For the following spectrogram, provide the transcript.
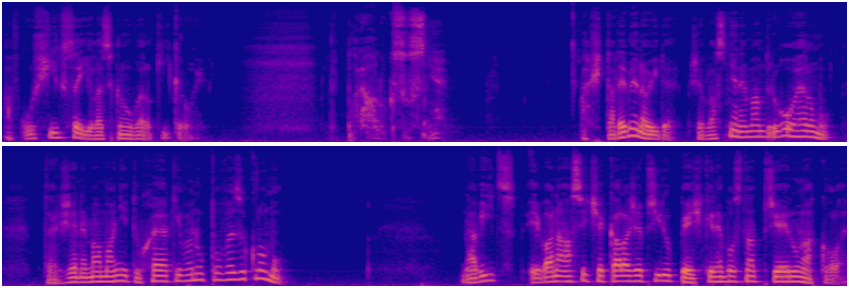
a v uších se jí lesknou velký kruhy. Vypadá luxusně. Až tady mi nojde, že vlastně nemám druhou helmu, takže nemám ani tucha, jak Ivanu povezu k lomu. Navíc Ivana si čekala, že přijdu pěšky nebo snad přijedu na kole.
